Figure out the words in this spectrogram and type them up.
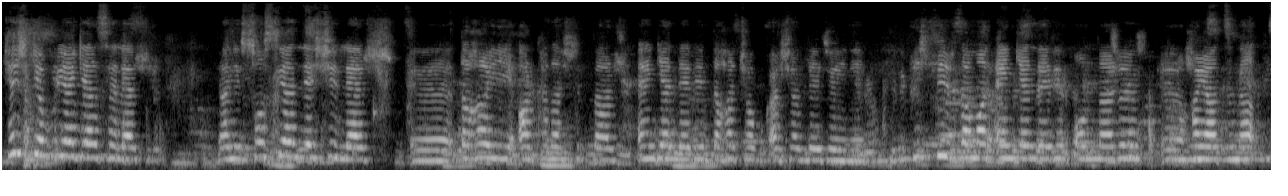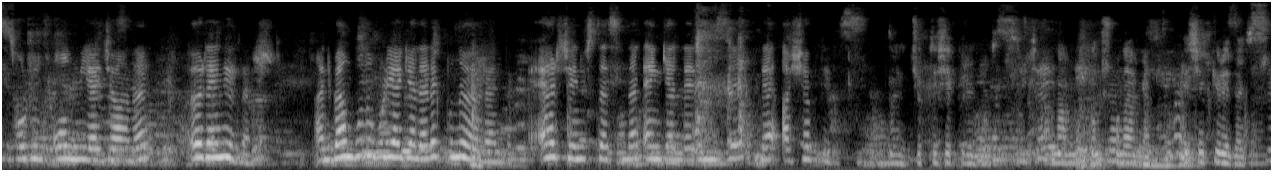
Keşke buraya gelseler. Yani sosyalleşirler, e, daha iyi arkadaşlıklar, engelleri daha çabuk aşabileceğini, hiçbir zaman engellerin onların e, hayatına sorun olmayacağını öğrenirler. Hani ben bunu buraya gelerek bunu öğrendim. Her şeyin üstesinden engellerimizi de aşabiliriz. Çok teşekkür ederiz. Anlamlı konuşmalar yaptık. Teşekkür ederiz.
